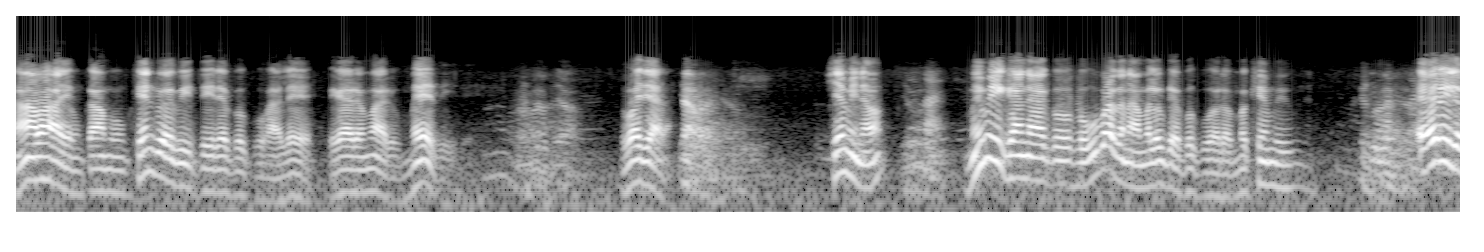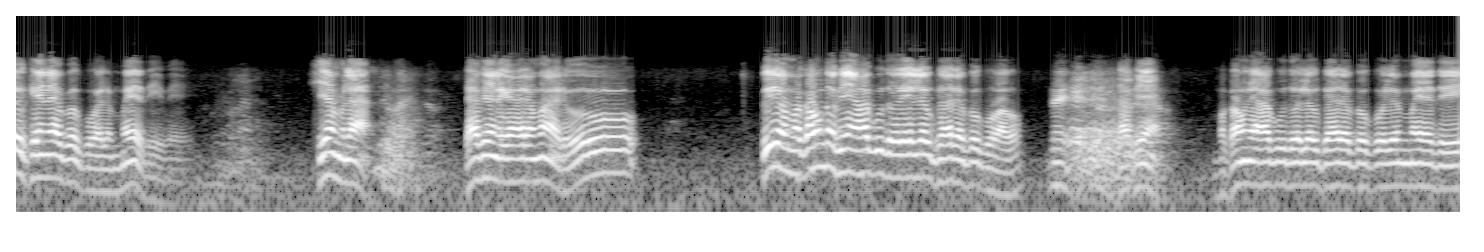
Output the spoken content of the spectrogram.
ငါးပါးအာယုံကာမဂုဏ်ခင်းတွဲပြီးသေးတဲ့ပုဂ္ဂိုလ်ဟာလေဒကာဓမ္မတို့မဲ့သေးတယ်မှန်ပါဗျာသဘောကျလားကျပါဗျာရှင်းပြီနော်မိမိခန္ဓာကိုယ်ဥပဒနာမလုပ်တဲ့ပုဂ္ဂိုလ်ကတော့မခင်ဘူးအဲ့ဒီလိုခင်တဲ့ပုဂ္ဂိုလ်ကလည်းမဲ့သေးပဲရှင်းမလားဒါဖြင့်ဒကာရမတို့ ပြီးတော့မကောင်းတဲ့ဖြင့်အကုသိုလ်တွေလုပ်ထားတဲ့ပုဂ္ဂိုလ်ဟာကောမဲ့ဒါဖြင့်မကောင်းတဲ့အကုသိုလ်လုပ်ထားတဲ့ပုဂ္ဂိုလ်လည်းမဲ့သေး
